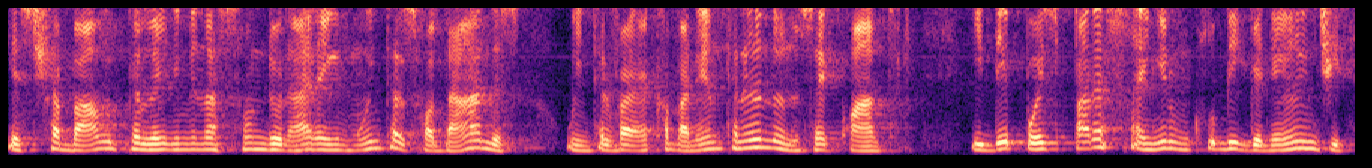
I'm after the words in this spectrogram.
este abalo pela eliminação durar em muitas rodadas, o Inter vai acabar entrando no Z4. e depois para sair um clube grande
